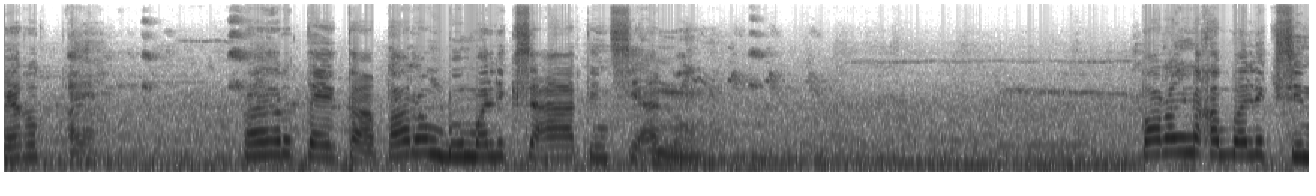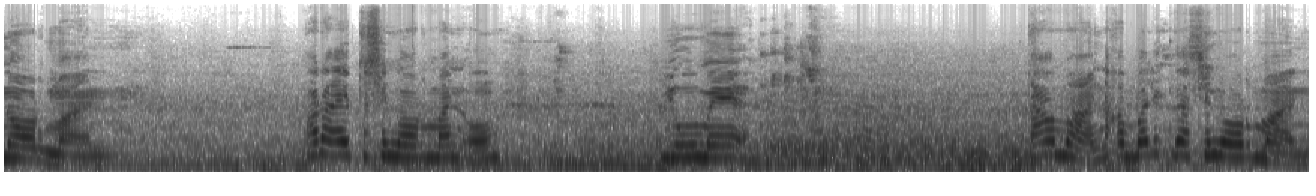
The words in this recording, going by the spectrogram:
Pero, ay, pero teka, parang bumalik sa atin si ano, parang nakabalik si Norman. Parang ito si Norman, oh. Yung may, tama, nakabalik na si Norman.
